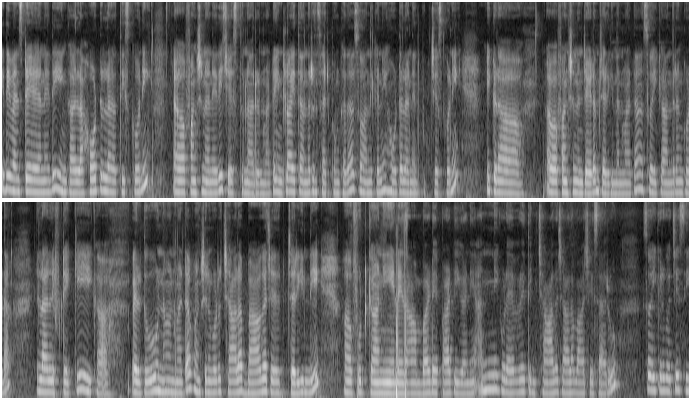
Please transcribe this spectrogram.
ఇది వెన్స్డే అనేది ఇంకా ఇలా హోటల్ తీసుకొని ఫంక్షన్ అనేది చేస్తున్నారు అనమాట ఇంట్లో అయితే అందరం సరిపోం కదా సో అందుకని హోటల్ అనేది బుక్ చేసుకొని ఇక్కడ ఫంక్షన్ చేయడం జరిగిందనమాట సో ఇక అందరం కూడా ఇలా లిఫ్ట్ ఎక్కి ఇక వెళ్తూ ఉన్నాం అనమాట ఫంక్షన్ కూడా చాలా బాగా జరిగింది. ఫుడ్ కానీ లేదా బర్త్డే పార్టీ కానీ అన్నీ కూడా ఎవ్రీథింగ్ చాలా చాలా బాగా చేశారు. సో ఇక్కడికి వచ్చేసి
